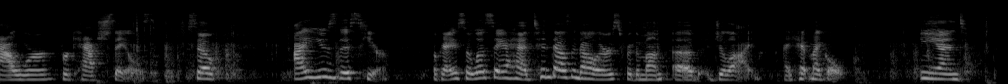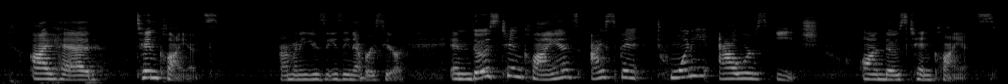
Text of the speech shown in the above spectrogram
hour for cash sales. So I use this here. Okay, so let's say I had $10,000 for the month of July. I hit my goal. And I had 10 clients. I'm going to use easy numbers here. And those 10 clients, I spent 20 hours each on those 10 clients.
